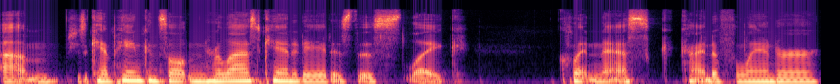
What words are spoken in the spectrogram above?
um she's a campaign consultant. Her last candidate is this like clinton-esque kind of philanderer.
